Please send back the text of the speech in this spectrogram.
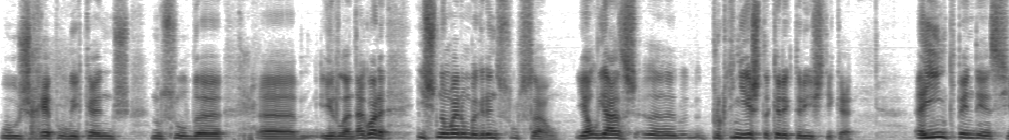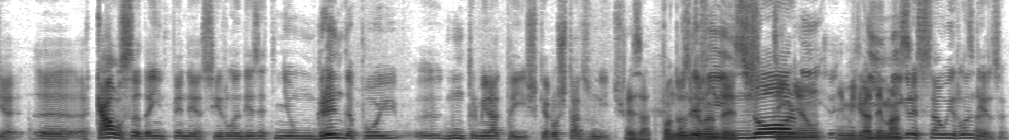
os republicanos no sul da Irlanda. Agora, isto não era uma grande solução, e aliás, porque tinha esta característica a independência, uh, a causa da independência irlandesa tinha um grande apoio num determinado país, que era os Estados Unidos. Exato. Quando os irlandeses enorme tinham imigrado em massa. imigração irlandesa.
